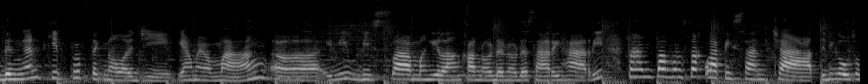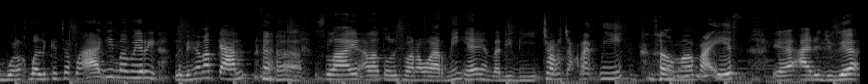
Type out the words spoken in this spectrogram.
dengan Kid Proof Technology yang memang eh, ini bisa menghilangkan noda-noda sehari-hari tanpa merusak lapisan cat. Jadi nggak usah bolak-balik ke cat lagi Mbak Mary, lebih hemat kan? Selain alat tulis warna-warni ya yang tadi dicoret-coret nih sama Faiz, ya ada juga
